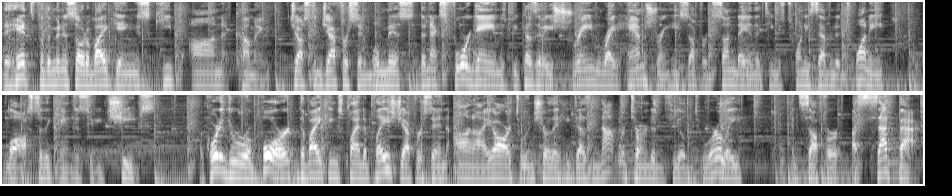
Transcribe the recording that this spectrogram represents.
The hits for the Minnesota Vikings keep on coming. Justin Jefferson will miss the next four games because of a strained right hamstring he suffered Sunday in the team's 27 20 loss to the Kansas City Chiefs. According to a report, the Vikings plan to place Jefferson on IR to ensure that he does not return to the field too early and suffer a setback.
